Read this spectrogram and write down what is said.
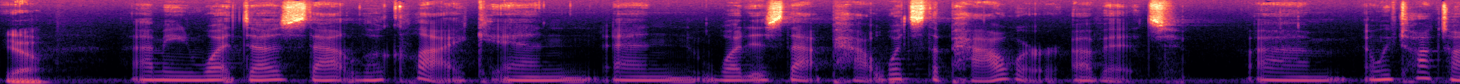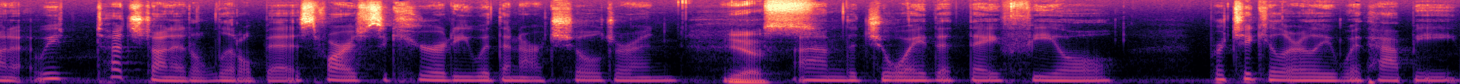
Yeah. I mean, what does that look like, and and what is that power? What's the power of it? Um, and we've talked on it. We've touched on it a little bit as far as security within our children Yes. um, the joy that they feel, particularly with happy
